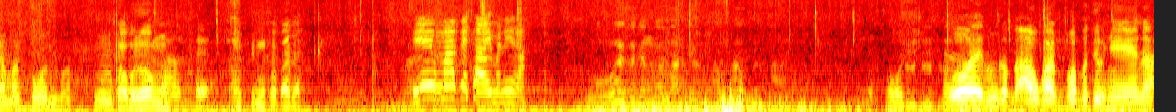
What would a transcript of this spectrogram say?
ทั้งมันโพนหมดอืมเขาไปลงเอากินเข้าไปแล้ว เสียงมาแต่ใครมานี่น่ะโอ้ยมึงก็เอาก่อนพอมาถึงแหน่ะ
